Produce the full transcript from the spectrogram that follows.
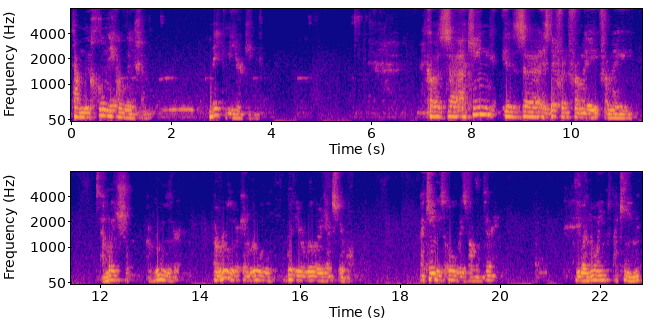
Tamlichuni aleichem, make me your king. Because uh, a king is uh, is different from a from a a moshel, a ruler. A ruler can rule with your will or against your will. A king is always voluntary. You anoint a king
